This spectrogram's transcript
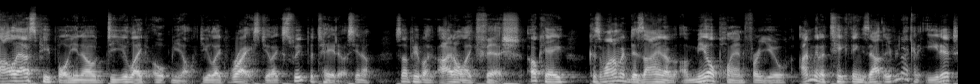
I'll ask people, you know, do you like oatmeal? Do you like rice? Do you like sweet potatoes? You know, some people are like, I don't like fish. Okay, because when I'm going to design a, a, meal plan for you, I'm going to take things out. If you're not going to eat it,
